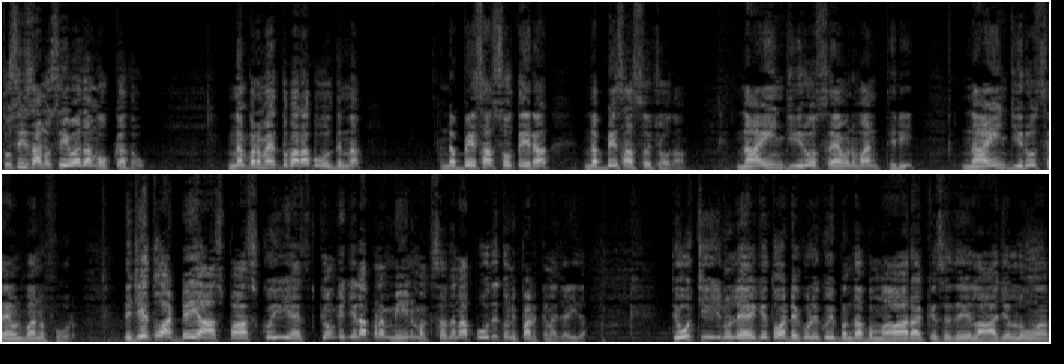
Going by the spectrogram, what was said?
ਤੁਸੀਂ ਸਾਨੂੰ ਸੇਵਾ ਦਾ ਮੌਕਾ ਦਿਓ। ਨੰਬਰ ਮੈਂ ਦੁਬਾਰਾ ਬੋਲ ਦਿੰਨਾ। 90713 90714 90713 90714 ਤੇ ਜੇ ਤੁਹਾਡੇ ਆਸ-ਪਾਸ ਕੋਈ ਐਸ- ਕਿਉਂਕਿ ਜਿਹੜਾ ਆਪਣਾ ਮੇਨ ਮਕਸਦ ਹੈ ਨਾ, ਆਪਾਂ ਉਹਦੇ ਤੋਂ ਨਹੀਂ ਭਟਕਣਾ ਚਾਹੀਦਾ। ਤੇ ਉਹ ਚੀਜ਼ ਨੂੰ ਲੈ ਕੇ ਤੁਹਾਡੇ ਕੋਲੇ ਕੋਈ ਬੰਦਾ ਬਿਮਾਰ ਆ, ਕਿਸੇ ਦੇ ਇਲਾਜ ਵੱਲੋਂ ਆ,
